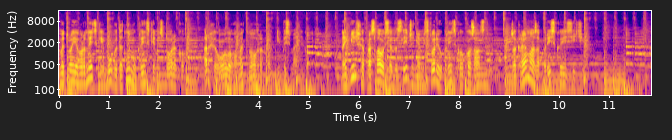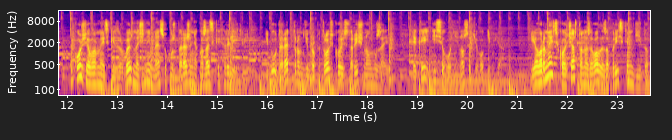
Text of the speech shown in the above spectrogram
Дмитро Яворницький був видатним українським істориком, археологом, етнографом і письменником. Найбільше прославився дослідженням історії українського козацтва, зокрема Запорізької Січі. Також Яворницький зробив значний внесок у збереження козацьких реліквій і був директором Дніпропетровського історичного музею, який і сьогодні носить його ім'я. Яворницького часто називали Запорізьким дідом,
